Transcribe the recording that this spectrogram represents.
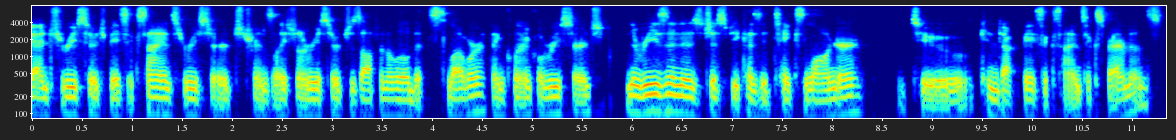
bench research, basic science research, translational research is often a little bit slower than clinical research. And the reason is just because it takes longer to conduct basic science experiments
